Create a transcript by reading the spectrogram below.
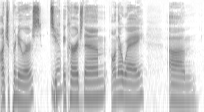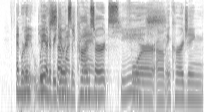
entrepreneurs to Yep. encourage them on their way. Um, And we're we, gonna, we you're going to be so doing some planned. concerts for um, encouraging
